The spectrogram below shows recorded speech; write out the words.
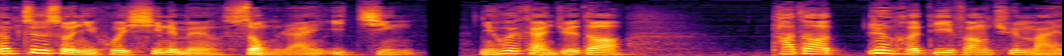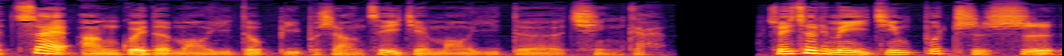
那么这个时候，你会心里面悚然一惊，你会感觉到他到任何地方去买再昂贵的毛衣，都比不上这件毛衣的情感。所以这里面已经不只是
